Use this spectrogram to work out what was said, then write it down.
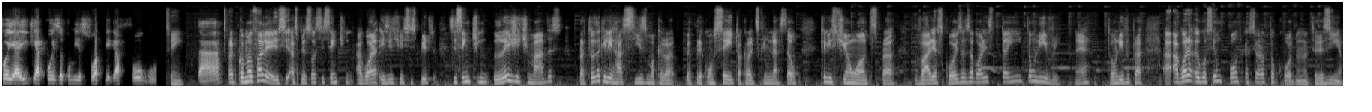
Foi aí que a coisa começou a pegar fogo. Sim. Tá? É como eu falei, as pessoas se sentem. Agora existe esse espírito, se sentem legitimadas para todo aquele racismo, aquele preconceito, aquela discriminação que eles tinham antes para várias coisas, agora eles estão livres, né? Estão livres para. Agora, eu gostei um ponto que a senhora tocou, dona Terezinha.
